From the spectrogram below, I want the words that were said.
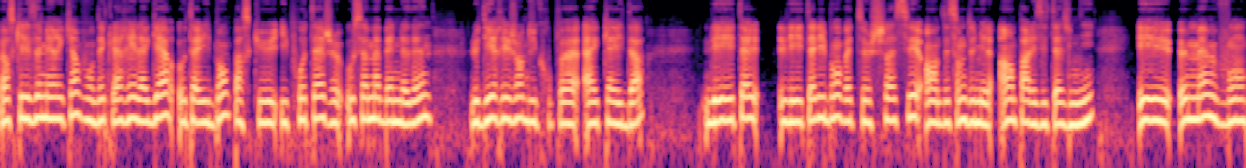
lorsque les Américains vont déclarer la guerre aux talibans parce qu'ils protègent Osama Ben Laden, le dirigeant du groupe Al-Qaïda. Les, talibans vont être chassés en décembre 2001 par les États-Unis et eux-mêmes vont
